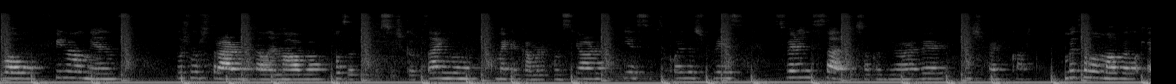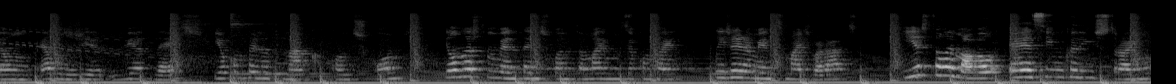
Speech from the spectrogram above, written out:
vou finalmente vos mostrar o meu telemóvel, as aplicações que eu tenho, como é que a câmera funciona e esse tipo de coisas, por isso, se estiverem interessados é só continuar a ver e espero que gostem. O meu telemóvel é um LG V10 e eu comprei na FNAC com desconto. Ele neste momento tem desconto também, mas eu comprei ligeiramente mais barato. E este telemóvel é assim um bocadinho estranho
